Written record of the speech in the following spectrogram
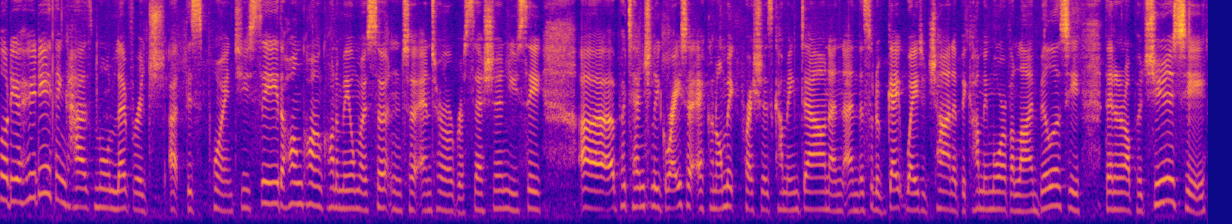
Claudia, who do you think has more leverage at this point? You see the Hong Kong economy almost certain to enter a recession. You see uh, potentially greater economic pressures coming down and, and the sort of gateway to China becoming more of a liability than an opportunity.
